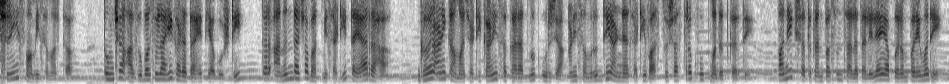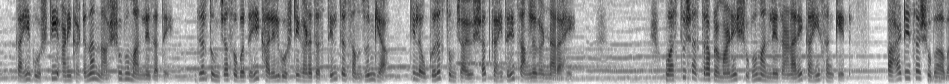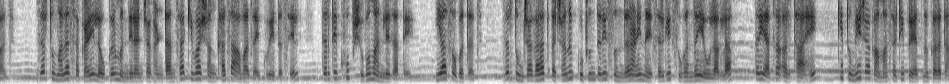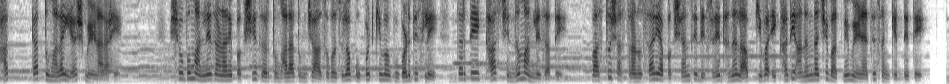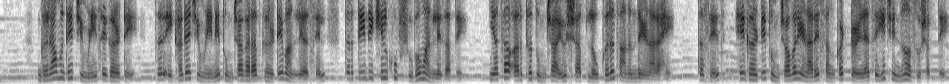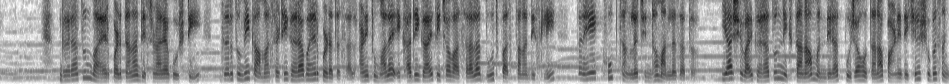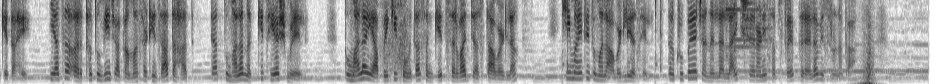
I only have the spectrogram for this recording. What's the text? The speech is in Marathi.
श्री स्वामी समर्थ. तुमच्या आजूबाजूलाही घडत आहेत या गोष्टी तर आनंदाच्या बातमीसाठी तयार राहा. घर आणि कामाच्या ठिकाणी सकारात्मक ऊर्जा आणि समृद्धी आणण्यासाठी वास्तुशास्त्र खूप मदत करते. अनेक शतकांपासून चालत आलेल्या या परंपरेमध्ये काही गोष्टी आणि घटनांना शुभ मानले जाते. जर तुमच्या सोबतही खालील गोष्टी घडत असतील तर समजून घ्या की लवकरच तुमच्या आयुष्यात काहीतरी चांगलं घडणार आहे. वास्तुशास्त्राप्रमाणे शुभ मानले जाणारे काही संकेत. पहाटेचा शुभ आवाज. जर तुम्हाला सकाळी लवकर मंदिरांच्या घंटांचा किंवा शंखाचा आवाज ऐकू येत असेल तर ते खूप शुभ मानले जाते. यासोबतच जर तुमच्या घरात अचानक कुठून तरी सुंदर आणि नैसर्गिक सुगंध येऊ लागला तर याचा अर्थ आहे की तुम्ही ज्या कामासाठी प्रयत्न करत आहात त्यात तुम्हाला यश मिळणार आहे. शुभ मानले जाणारे पक्षी जर तुम्हाला तुमच्या आजूबाजूला पोपट किंवा घुबड दिसले तर ते एक खास चिन्ह मानले जाते. वास्तुशास्त्रानुसार या पक्ष्यांचे दिसणे धनलाभ किंवा एखादी आनंदाची बातमी मिळण्याचे संकेत देते. घरामध्ये चिमणीचे घरटे. जर एखाद्या चिमणीने तुमच्या घरात घरटे बांधले असेल तर ते देखील खूप शुभ मानले जाते. याचा अर्थ तुमच्या आयुष्यात लवकरच आनंद येणार आहे. तसेच हे घरटे तुमच्यावर येणारे संकट टळल्याचेही चिन्ह असू शकते. घरातून बाहेर पडताना दिसणाऱ्या गोष्टी जर तुम्ही कामासाठी घराबाहेर पडत असाल आणि तुम्हाला एखादी गाय तिच्या वासराला दूध पाजताना दिसली तर हे एक खूप चांगलं चिन्ह मानलं जातं. याशिवाय घरातून निघताना मंदिरात पूजा होताना पाहणे देखील शुभ संकेत आहे. याचा अर्थ तुम्ही ज्या कामासाठी जात आहात त्यात तुम्हाला नक्कीच यश मिळेल. तुम्हाला यापैकी कोणता संकेत सर्वात जास्त आवडला? ही माहिती तुम्हाला आवडली असेल तर कृपया चॅनलला लाईक शेअर आणि सबस्क्राईब करायला विसरू नका.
